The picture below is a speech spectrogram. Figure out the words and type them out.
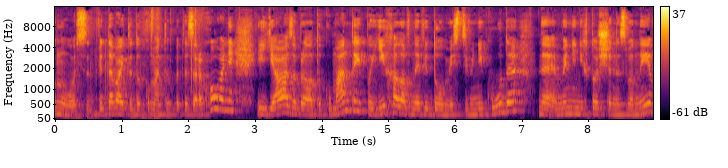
ну, віддавайте документи, будете зараховані. І я забрала зібрала документи і поїхала в невідомість в нікуди. Мені ніхто ще не дзвонив,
